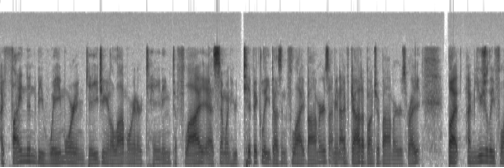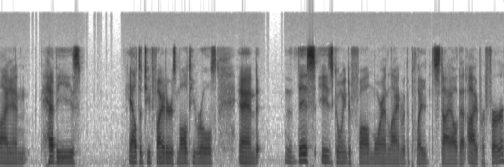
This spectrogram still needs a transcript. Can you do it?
I find them to be way more engaging and a lot more entertaining to fly as someone who typically doesn't fly bombers. I mean, I've got a bunch of bombers, right? But I'm usually flying heavies, altitude fighters, multi-roles, and this is going to fall more in line with the play style that I prefer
